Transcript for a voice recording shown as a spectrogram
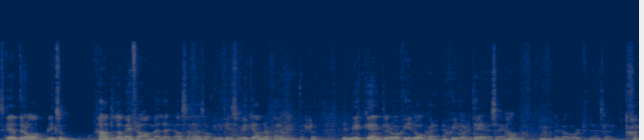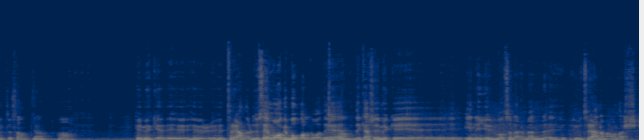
Ska jag dra, liksom paddla mig fram eller ja, sådana här saker. Det finns så mycket andra parametrar. Så det är mycket enklare att vara skidåkare än skidorienterare, säger han då, mm. när vi har varit på träningsläger. Ja, intressant. Ja. ja. Hur, mycket, hur, hur, hur tränar du? Du säger magebål då. Det, ja. det kanske är mycket inne i gym och sådär. Men hur, hur, tränar man annars?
